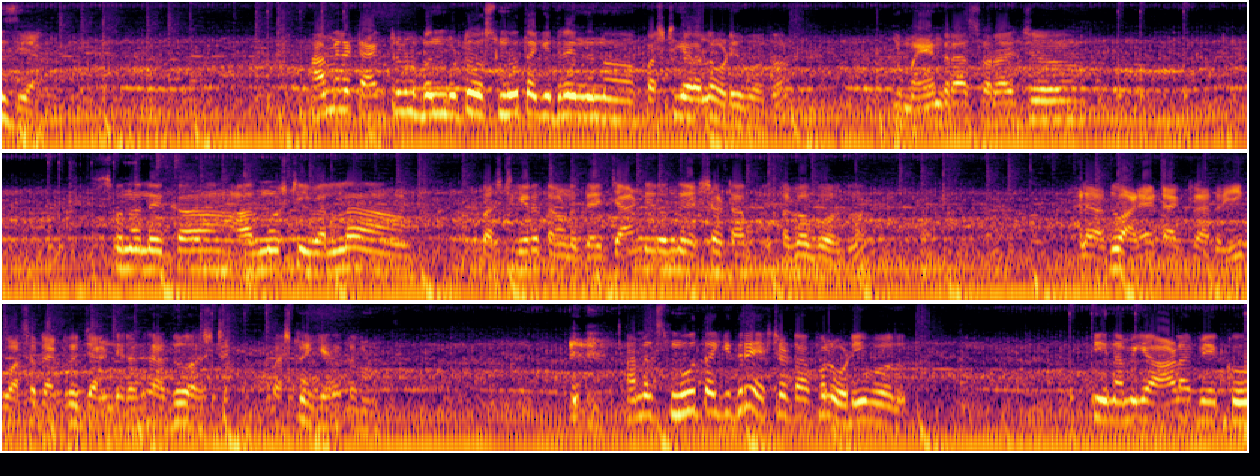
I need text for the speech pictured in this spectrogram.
ಈಸಿ ಆಮೇಲೆ ಟ್ಯಾಕ್ಟ್ರುಗಳು ಬಂದ್ಬಿಟ್ಟು ಸ್ಮೂತಾಗಿದ್ದರೆ ನೀನು ಫಸ್ಟ್ ಗೇರೆಲ್ಲ ಹೊಡಿಬೋದು. ಈ ಮಹೇಂದ್ರ, ಸ್ವರಾಜ್, ಸೋನಲೇಖ ಆಲ್ಮೋಸ್ಟ್ ಇವೆಲ್ಲ ಫಸ್ಟ್ ಗೇರೆ ತೊಗೊಂಡಿದ್ದೆ. ಜಾಂಡೀರ್ ಒಂದು ಎಕ್ಸ್ಟ್ರಾ ಟಾಪ್ ತಗೋಬೋದು. ಹಳೆ ಅದು ಹಳೆ ಟ್ಯಾಕ್ಟ್ರ್ ಆದರೆ, ಈಗ ಹೊಸ ಟ್ಯಾಕ್ಟ್ರ್ ಜಾಂಡೀರ್ ಅಂದರೆ ಅದು ಅಷ್ಟೇ ಫಸ್ಟ್ನೇ ಗೇರೆ ತೊಗೊಂಡಿದ್ದೆ. ಆಮೇಲೆ ಸ್ಮೂತಾಗಿದ್ದರೆ ಎಕ್ಸ್ಟ್ರಾ ಟಾಪಲ್ಲಿ ಹೊಡಿಬೋದು. ಈ ನಮಗೆ ಆಳ ಬೇಕು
